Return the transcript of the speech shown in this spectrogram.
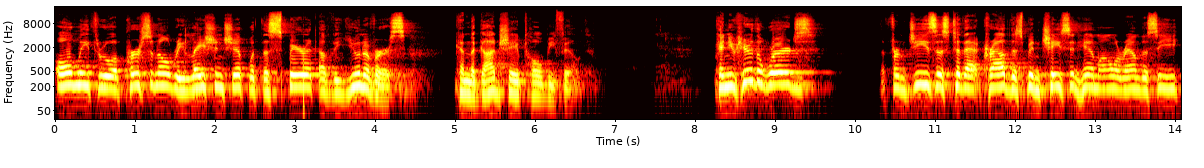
Only through a personal relationship with the Spirit of the universe can the God shaped hole be filled. Can you hear the words from Jesus to that crowd that's been chasing him all around the sea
